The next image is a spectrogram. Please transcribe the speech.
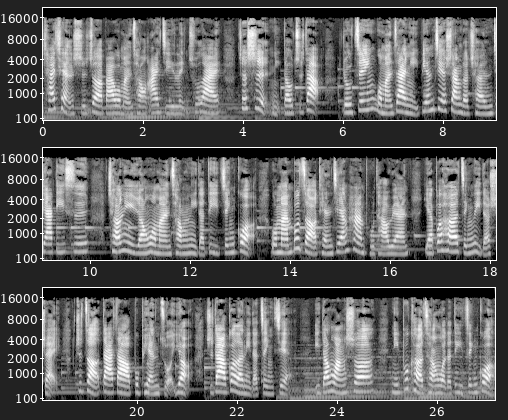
差遣使者把我们从埃及领出来。这事你都知道。如今我们在你边界上的城加迪斯。求你容我们从你的地经过，我们不走田间和葡萄园，也不喝井里的水，只走大道，不偏左右，直到过了你的境界。以东王说：“你不可从我的地经过，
